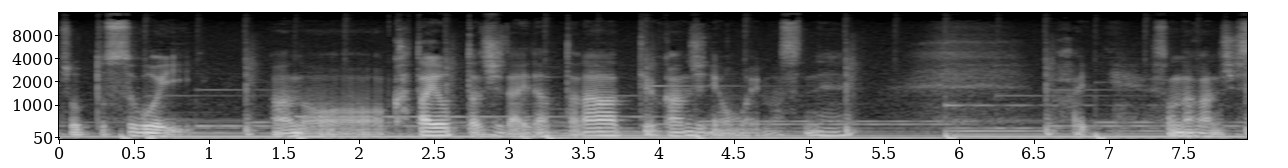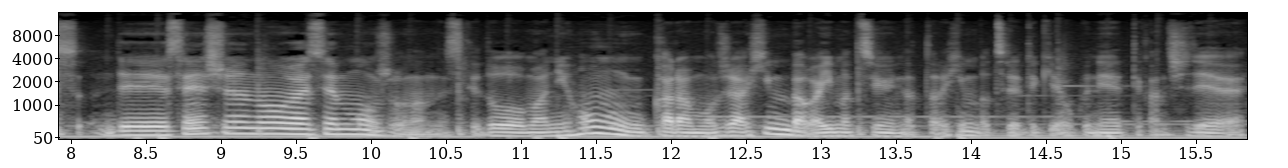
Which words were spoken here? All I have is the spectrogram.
ちょっとすごいあの偏った時代だったなっていう感じに思いますね。はい。そんな感じです。で、先週の凱旋門賞なんですけど、まあ、日本からもじゃあ牝馬が今強いんだったら牝馬連れてきゃよくねって感じで、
